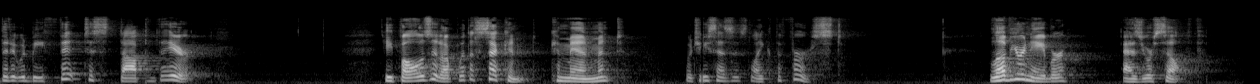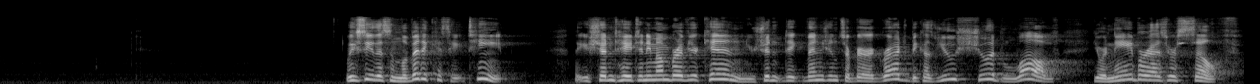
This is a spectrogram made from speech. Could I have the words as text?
that it would be fit to stop there. He follows it up with a second commandment which he says is like the first Love your neighbor as yourself. We see this in Leviticus 18 that you shouldn't hate any member of your kin, you shouldn't take vengeance or bear a grudge, because you should love your neighbor as yourself.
